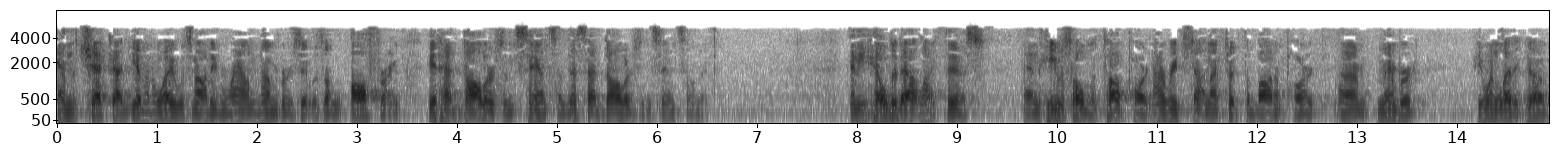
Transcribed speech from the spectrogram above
And the check I'd given away was not in round numbers, it was an offering. It had dollars and cents, and this had dollars and cents on it. And he held it out like this, and he was holding the top part, and I reached out and I took the bottom part. And I remember he wouldn't let it go.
